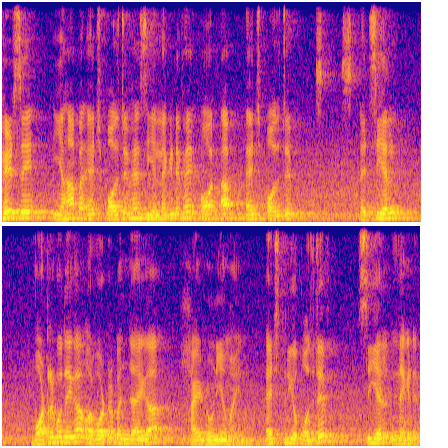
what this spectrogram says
फिर से यहाँ पर H पॉजिटिव है एल नेगेटिव है, और अब H पॉजिटिव एल वाटर को देगा और वाटर बन जाएगा hydronium ion H three O positive C L negative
